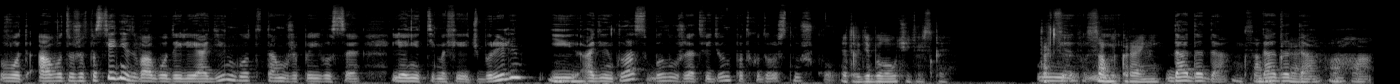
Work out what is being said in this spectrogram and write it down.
Вот. А вот уже в последние два года или один год там уже появился Леонид Тимофеевич Брылин, и один класс был уже отведен под художественную школу. Это где была учительская? Торце- Нет, самый крайний. Да, да, да. Самый Да, да, крайний, да. ага. Ага.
